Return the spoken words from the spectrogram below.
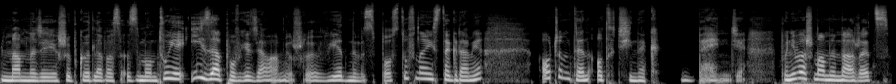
mam nadzieję szybko dla Was zmontuję i zapowiedziałam już w jednym z postów na Instagramie, o czym ten odcinek będzie. Ponieważ mamy marzec,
